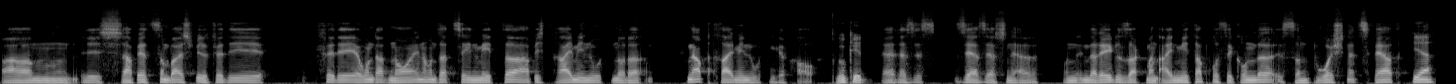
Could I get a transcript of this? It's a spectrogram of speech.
Ähm, ich habe jetzt zum Beispiel für die, für die 109, 110 Meter habe ich drei Minuten oder knapp drei Minuten gebraucht. Okay. Äh, das ist sehr, sehr schnell. Und in der Regel sagt man, ein Meter pro Sekunde ist so ein Durchschnittswert Ja.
